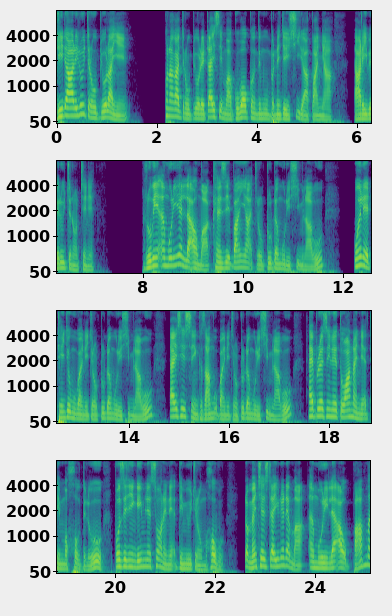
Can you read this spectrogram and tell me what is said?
data တွေလို့ကျွန်တော်ပြောလိုက်ရင်ခုနကကျွန်တော်ပြောတယ်တိုက်စစ်မှာ goal box ကွန်တင်မှုဘယ်နှကြိမ်ရှိတာပါညာဒါတွေပဲလို့ကျွန်တော်ထင်တယ်ရူဘင်အမိုရီရဲ့လက်အောက်မှာခံစစ်ပိုင်းကကျွန်တော်တိုးတက်မှုတွေရှိမလားဘူးကွင်းလေထိန်းချုပ်မှုပိုင်းတွေကျွန်တော်တိုးတက်မှုတွေရှိမလားဘူးတိုက်စစ်စင်ကစားမှုပိုင်းတွေကျွန်တော်တိုးတက်မှုတွေရှိမလားဘူး high pressing လေးသွားနိုင်တဲ့အသင်းမဟုတ်တယ်လို့ position game လေးဆော့နိုင်တဲ့အသင်းမျိုးကျွန်တော်မဟုတ်ဘူးအဲ့တော့ Manchester United မှာ Amorim လက်အောက်ဘာမှ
